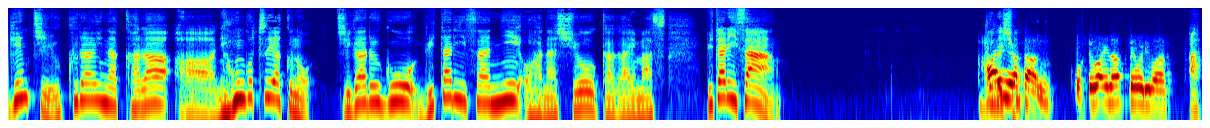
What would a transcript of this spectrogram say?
現地ウクライナからあ日本語通訳のジガルゴ・ビタリーさんにお話を伺います。ビタリーさん。はい皆さんお世話になっております。あ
